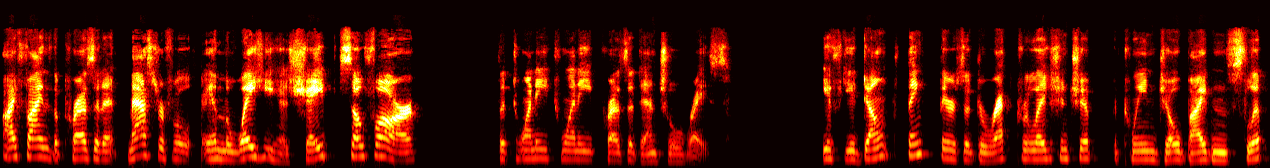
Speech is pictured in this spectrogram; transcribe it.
I find the president masterful in the way he has shaped so far the 2020 presidential race. If you don't think there's a direct relationship between Joe Biden's slip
